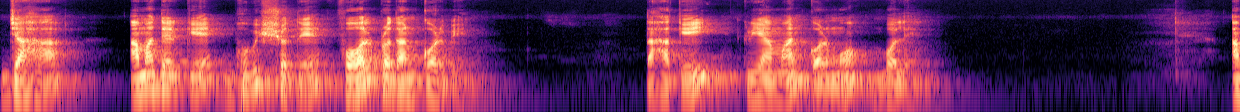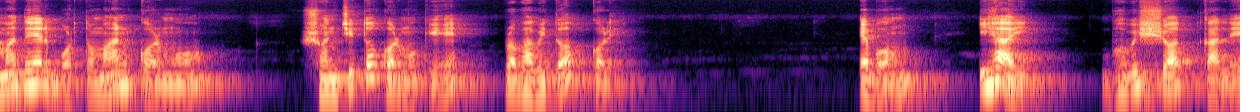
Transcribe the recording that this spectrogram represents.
যাহা আমাদেরকে ভবিষ্যতে ফল প্রদান করবে, তাহাকেই ক্রিয়ামান কর্ম বলে। আমাদের বর্তমান কর্ম সঞ্চিত কর্মকে প্রভাবিত করে এবং ইহাই ভবিষ্যৎকালে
